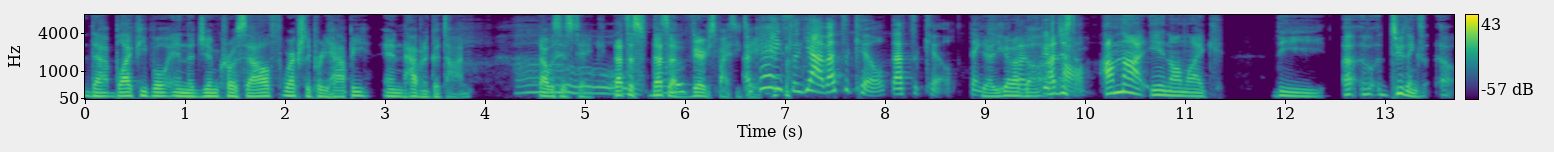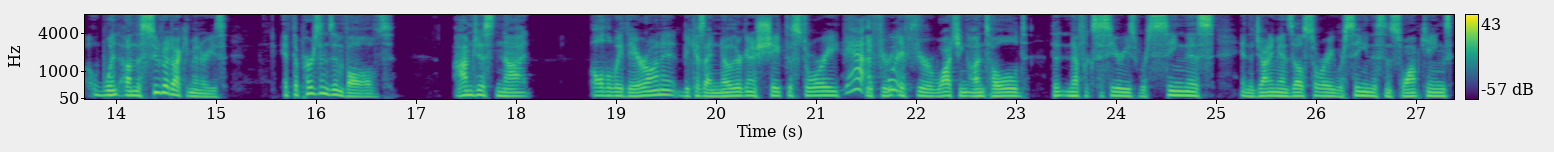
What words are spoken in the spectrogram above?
that black people in the Jim Crow South were actually pretty happy and having a good time. That was his take. That's a that's a Oh, very spicy take. Okay, so yeah, that's a kill. That's a kill. Thank yeah, you. you a have good the- I just call. I'm not in on like the uh, two things. Uh, when on the pseudo documentaries, if the person's involved, I'm just not all the way there on it because I know they're going to shape the story. Yeah, if you're course. if you're watching Untold, the Netflix series, we're seeing this in the Johnny Manziel story. We're seeing this in Swamp Kings.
